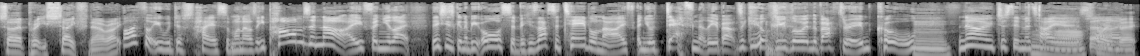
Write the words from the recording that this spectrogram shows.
so they're pretty safe now, right? Well, I thought he would just hire someone else. He palms a knife, and you're like, "This is going to be awesome because that's a table knife, and you're definitely about to kill Jude Law in the bathroom." Cool. No, just in the tires. sorry, Uh, Vic.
